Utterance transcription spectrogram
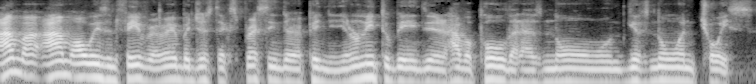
I'm uh, I'm always in favor of everybody just expressing their opinion. You don't need to be to have a poll that has no gives no one choice.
